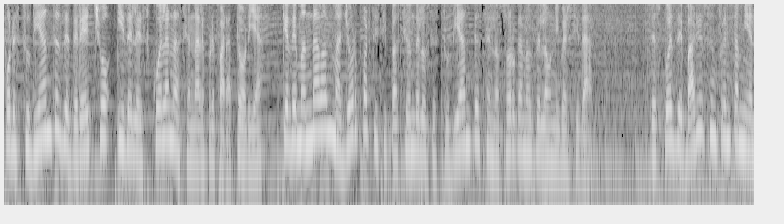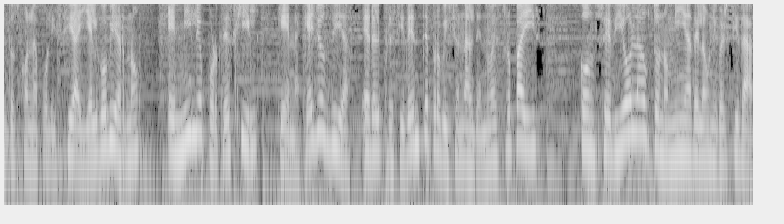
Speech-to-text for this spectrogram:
por estudiantes de Derecho y de la Escuela Nacional Preparatoria, que demandaban mayor participación de los estudiantes en los órganos de la universidad. Después de varios enfrentamientos con la policía y el gobierno, Emilio Portés Gil, que en aquellos días era el presidente provisional de nuestro país, concedió la autonomía de la universidad,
